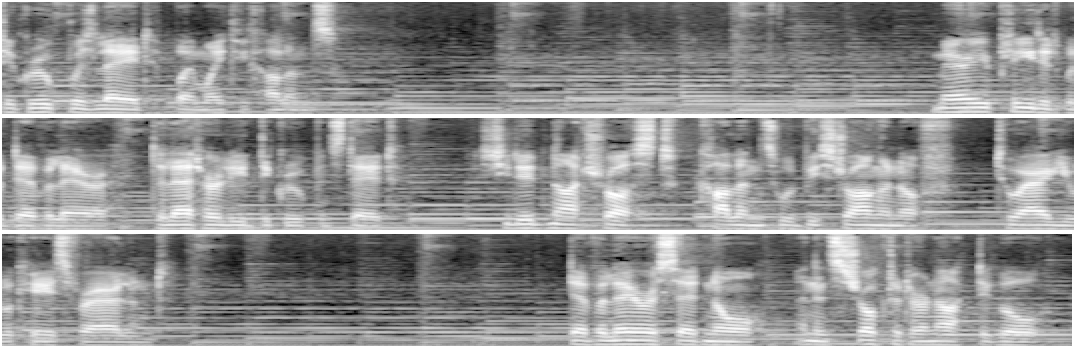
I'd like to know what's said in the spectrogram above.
The group was led by Michael Collins. Mary pleaded with De Valera to let her lead the group instead. She did not trust Collins would be strong enough to argue a case for Ireland. De Valera said no and instructed her not to go,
